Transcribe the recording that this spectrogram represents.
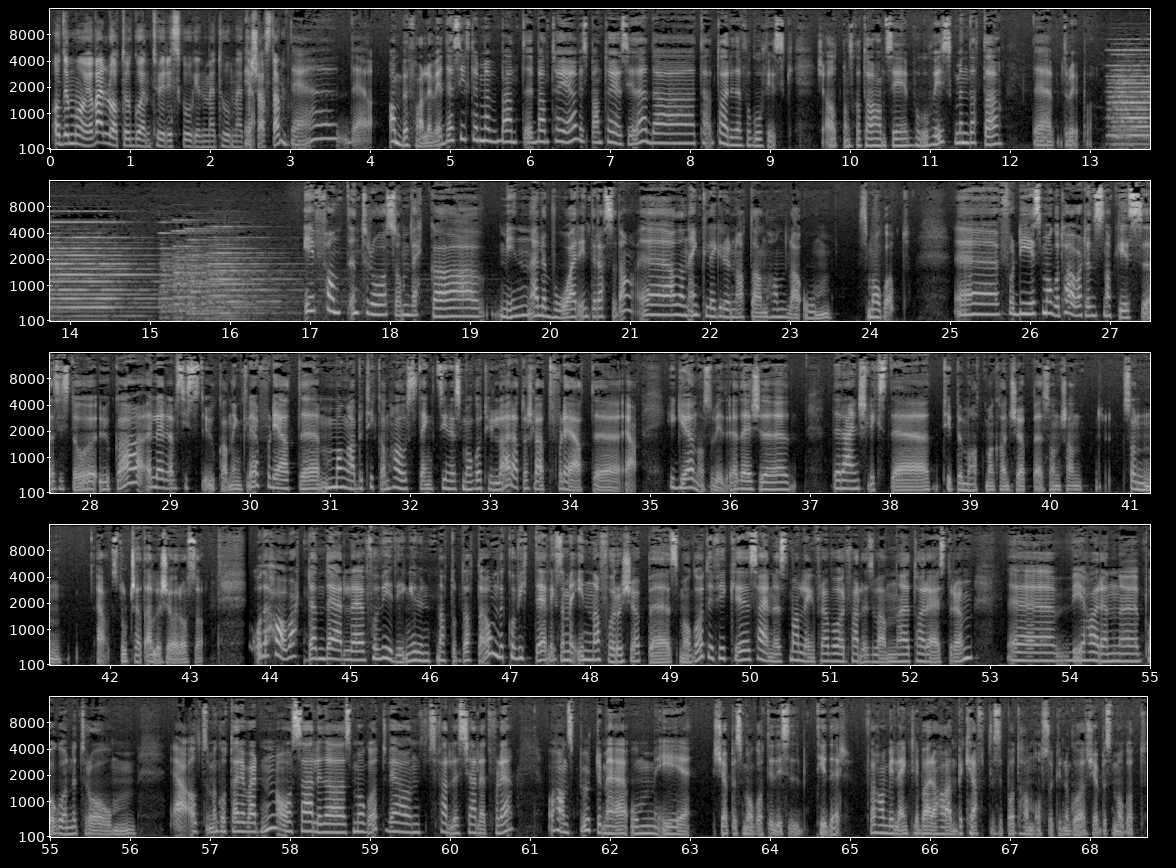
Og det må jo være lov til å gå en tur i skogen med to meters ja, avstand? Det, det anbefaler vi. Det silte med Bent, Bent Høie. Hvis Bent Høie sier det, da tar jeg det for god fisk. Ikke alt man skal ta han i for god fisk, men dette, det tror jeg på. Jeg fant en tråd som vekka min, eller vår, interesse, da. eh, Av den enkle grunnen at den handla om smågodt. Eh, fordi smågodt har jo vært en snakkis eh, siste uka, eller de siste ukene, egentlig. Fordi at mange av butikkene har jo stengt sine smågodthyller, rett og slett fordi at ja, hygiene og så videre. Det er ikke det rensligste type mat man kan kjøpe sånn, sånn, ja, stort sett ellers i år også. Og det har vært en del eh, forvirring rundt nettopp dette, om det hvorvidt det liksom er innafor å kjøpe smågodt. Jeg fikk eh, senest melding fra vår felles venn eh, Tarjei Strøm. Vi har en pågående tråd om ja, alt som er godt her i verden, og særlig da smågodt. Vi har en felles kjærlighet for det. Og han spurte meg om jeg kjøper smågodt i disse tider. For han ville egentlig bare ha en bekreftelse på at han også kunne gå og kjøpe smågodt.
